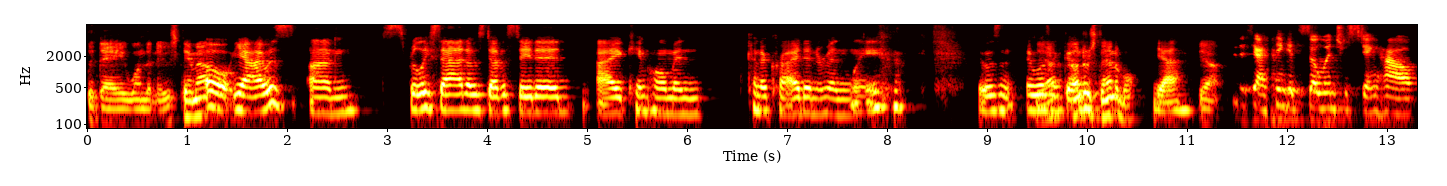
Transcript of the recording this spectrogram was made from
the day when the news came out? oh yeah i was um s- really sad. I was devastated. I came home and kind of cried intermittently it wasn't it wasn't Yeah, good Understandable. yeah gonna say, I think it's so interesting how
